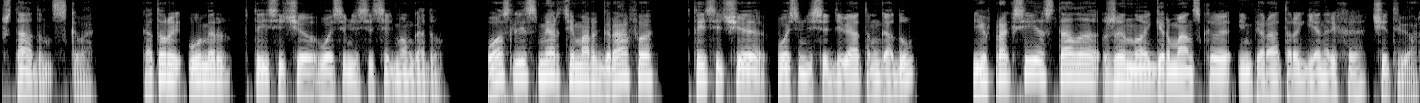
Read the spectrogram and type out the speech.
Штаденского, который умер в 1087 году. После смерти марграфа 1089 году Евпроксия стала женой германского императора Генриха IV.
